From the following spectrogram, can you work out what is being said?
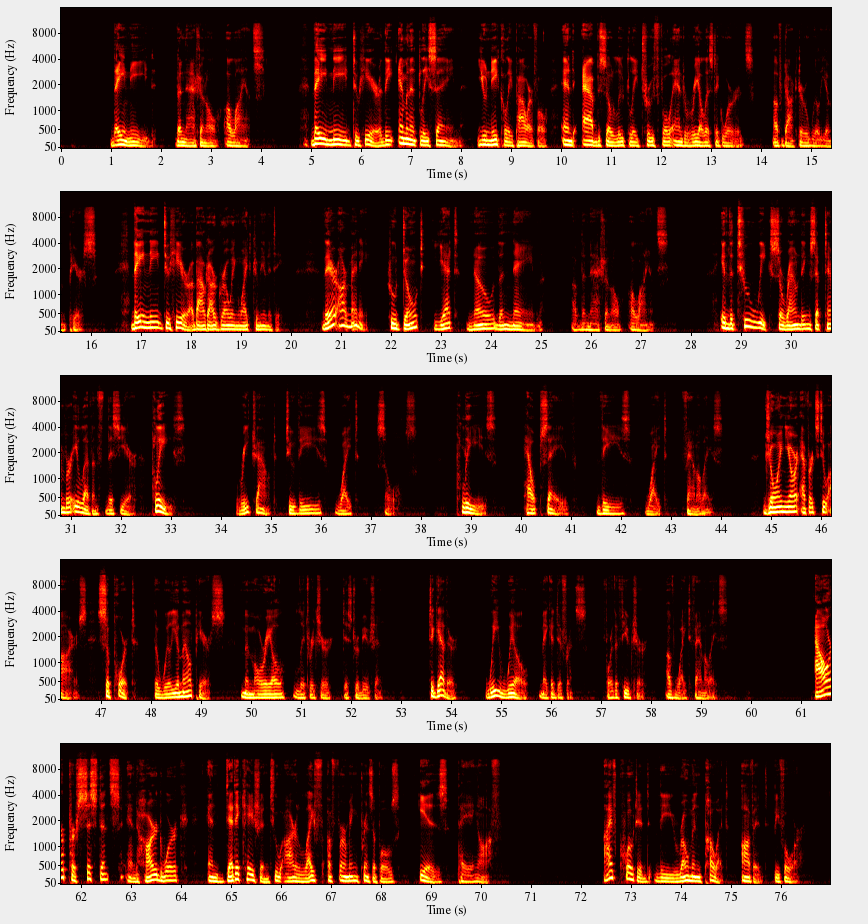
They need the National Alliance. They need to hear the eminently sane, uniquely powerful, and absolutely truthful and realistic words of Dr. William Pierce. They need to hear about our growing white community. There are many who don't yet know the name of the National Alliance. In the two weeks surrounding September 11th this year, please reach out to these white souls. Please help save these white families. Join your efforts to ours. Support the William L. Pierce Memorial Literature Distribution. Together, we will make a difference for the future of white families. Our persistence and hard work and dedication to our life affirming principles is paying off. I've quoted the Roman poet Ovid before,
